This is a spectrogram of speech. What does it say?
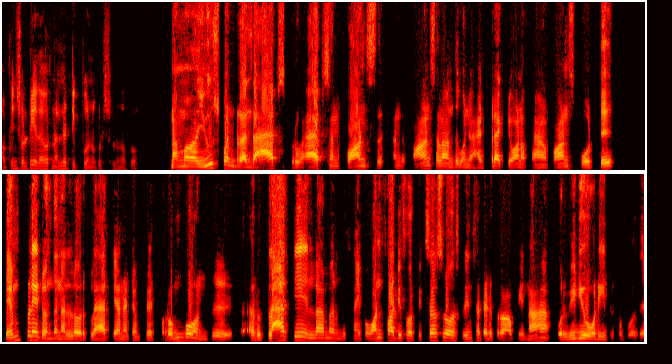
அப்படின்னு சொல்லிட்டு ஏதாவது ஒரு நல்ல டிப் ஒன்று கூட சொல்லுங்க ப்ரோ. நம்ம யூஸ் பண்ற அந்த apps bro apps and fonts அந்த ஃபான்ஸ் எல்லாம் வந்து கொஞ்சம் அட்ராக்டிவான ஃபான்ஸ் போட்டு டெம்ப்ளேட் வந்து நல்ல ஒரு கிளாரிட்டியான டெம்ப்ளேட் ரொம்ப வந்து ஒரு கிளாரிட்டியே இல்லாம இருந்துச்சுன்னா இப்போ ஒன் ஃபார்ட்டி ஃபோர் பிக்சல்ஸ்ல ஒரு ஸ்கிரீன்ஷாட் எடுக்கிறோம் அப்படின்னா ஒரு வீடியோ ஓடிக்கிட்டு இருக்கும்போது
